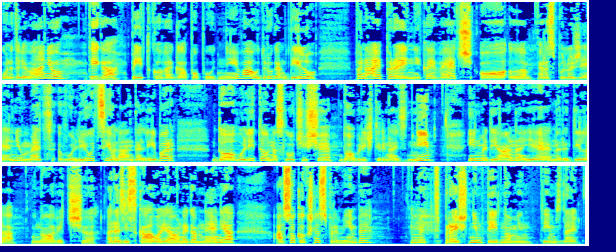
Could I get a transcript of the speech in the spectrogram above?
V nadaljevanju tega petkovega popovdneva v drugem delu pa najprej nekaj več o uh, razpoloženju med voljivci Jolanda Lebar. Do volitev nas loči še dobrih 14 dni in medijana je naredila vnovič raziskavo javnega mnenja. A so kakšne spremembe med prejšnjim tednom in tem zdaj?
